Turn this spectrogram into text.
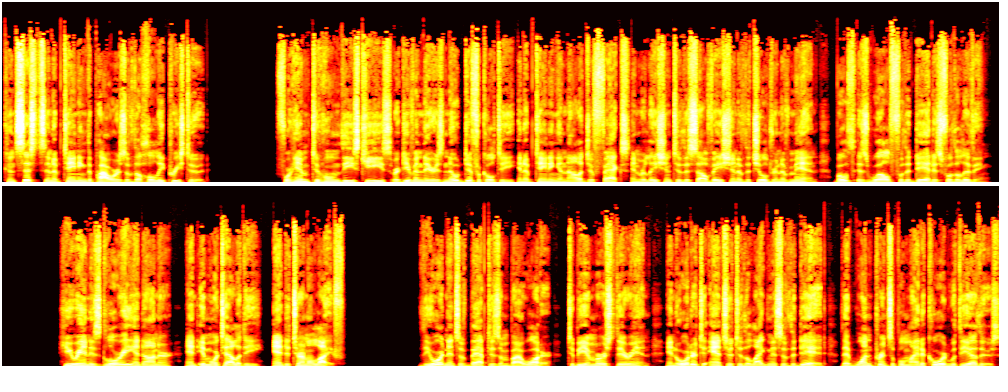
consists in obtaining the powers of the holy priesthood. For him to whom these keys are given, there is no difficulty in obtaining a knowledge of facts in relation to the salvation of the children of men, both as well for the dead as for the living. Herein is glory and honor, and immortality, and eternal life. The ordinance of baptism by water, to be immersed therein, in order to answer to the likeness of the dead, that one principle might accord with the others,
